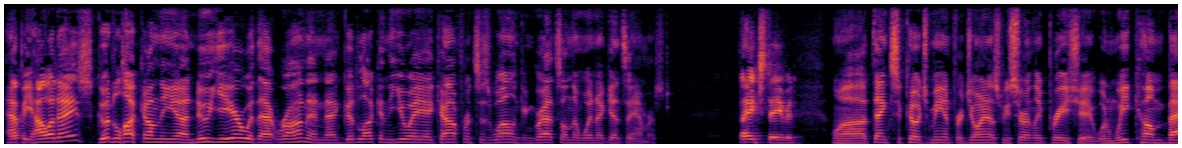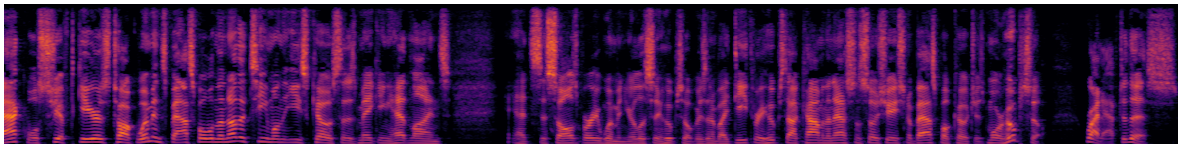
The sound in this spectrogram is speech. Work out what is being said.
Happy holidays. Good luck on the uh, new year with that run, and uh, good luck in the UAA conference as well. And congrats on the win against Amherst. Thanks, David. Well, uh, thanks to Coach Meehan for joining us. We certainly appreciate it. When we come back, we'll shift gears, talk women's basketball with another team on the East Coast that is making headlines. It's the Salisbury Women. You're listening to Hoopsville, presented by D3Hoops.com and the National Association of Basketball Coaches. More Hoopsville right after this.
